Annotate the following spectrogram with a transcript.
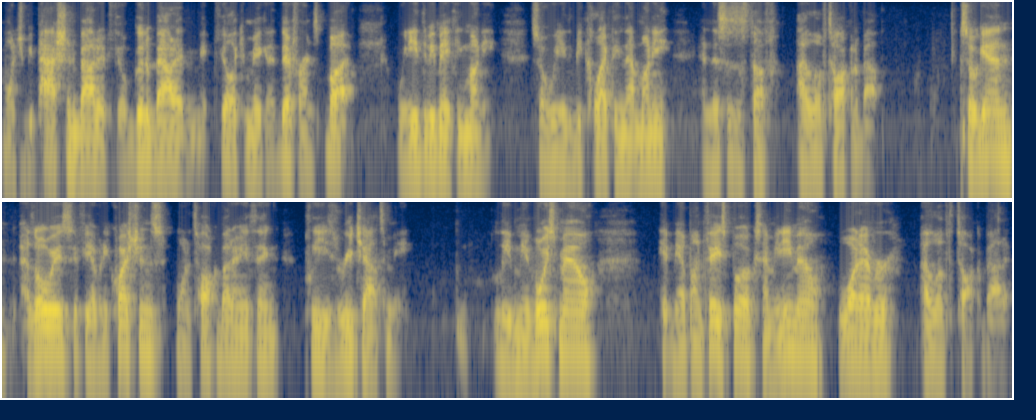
I want you to be passionate about it, feel good about it, feel like you're making a difference. But we need to be making money. So we need to be collecting that money. And this is the stuff I love talking about. So, again, as always, if you have any questions, want to talk about anything, please reach out to me leave me a voicemail, hit me up on Facebook, send me an email, whatever. I love to talk about it.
